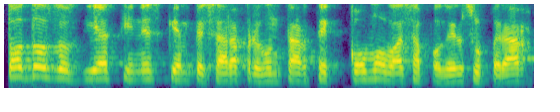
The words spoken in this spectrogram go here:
todos los días tienes que empezar a preguntarte cómo vas a poder superar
